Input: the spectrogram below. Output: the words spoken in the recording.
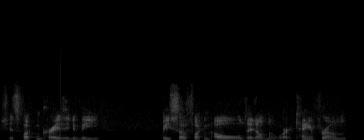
Shit's fucking crazy to be be so fucking old. They don't know where it came from,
